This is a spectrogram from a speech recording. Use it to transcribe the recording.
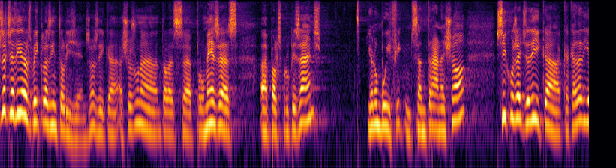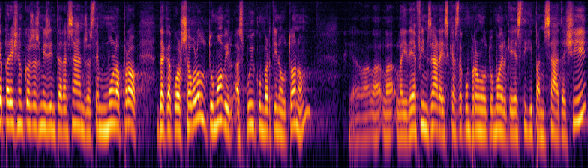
us haig de dir dels vehicles intel·ligents? No? És a dir, que això és una de les eh, promeses eh, pels propers anys. Jo no em vull centrar en això, Sí que us haig de dir que, que cada dia apareixen coses més interessants, estem molt a prop de que qualsevol automòbil es pugui convertir en autònom. La, la, la idea fins ara és que has de comprar un automòbil que ja estigui pensat així.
